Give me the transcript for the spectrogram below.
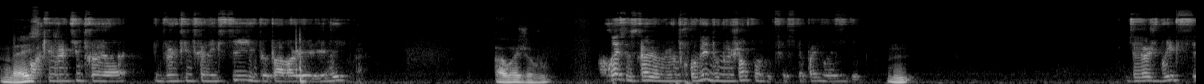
Ouais, Alors qu'il veut le titre, euh, il veut le titre NXT, il peut pas avoir les les Ah ouais, j'avoue. Après, ce serait le, le premier double champion, donc ce serait pas une mauvaise idée. Mm. Josh Briggs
